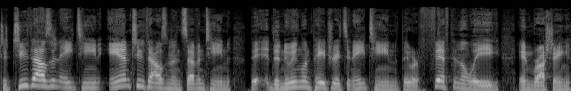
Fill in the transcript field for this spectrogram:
to 2018 and 2017. The, the New England Patriots in 18, they were fifth in the league in rushing,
